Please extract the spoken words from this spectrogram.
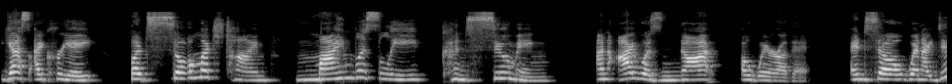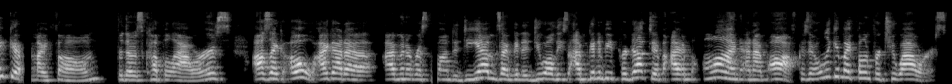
Yes, I create, but so much time mindlessly consuming. And I was not aware of it. And so when I did get my phone for those couple hours, I was like, oh, I gotta, I'm gonna respond to DMs. I'm gonna do all these, I'm gonna be productive. I'm on and I'm off because I only get my phone for two hours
